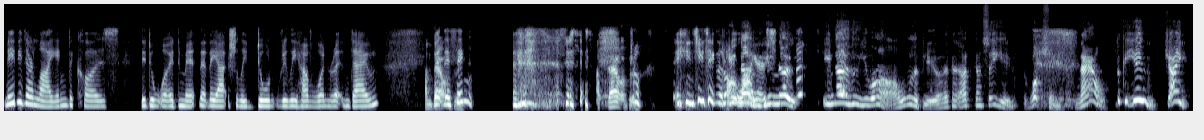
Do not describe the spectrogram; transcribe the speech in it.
maybe they're lying because they don't want to admit that they actually don't really have one written down. But the thing, undoubtedly. You think they're all you know, liars? You know, you know who you are, all of you. and I can, I can see you watching now. Look at you, Jake.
